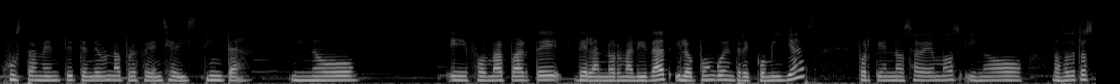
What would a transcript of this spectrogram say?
justamente tener una preferencia distinta y no eh, formar parte de la normalidad y lo pongo entre comillas porque no sabemos y no nosotros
